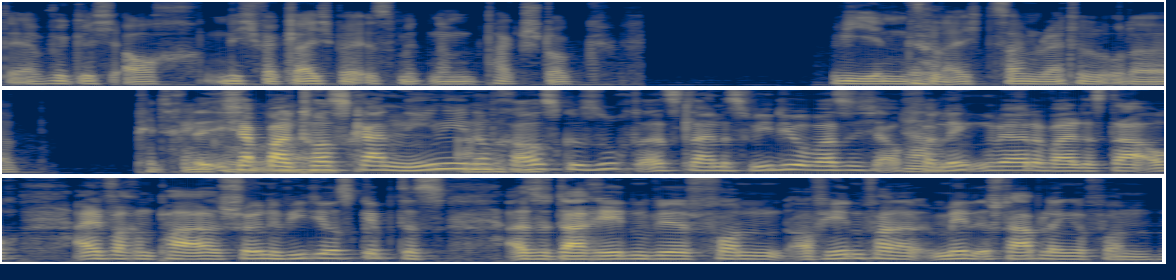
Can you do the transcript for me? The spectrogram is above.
der wirklich auch nicht vergleichbar ist mit einem Taktstock wie in Ja. vielleicht Simon Rattle oder Petrenko. Ich habe mal Toscanini noch andere. rausgesucht als kleines Video, was ich auch Ja. verlinken werde, weil es da auch einfach ein paar schöne Videos gibt. Das, also da reden wir von auf jeden Fall Stablänge von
